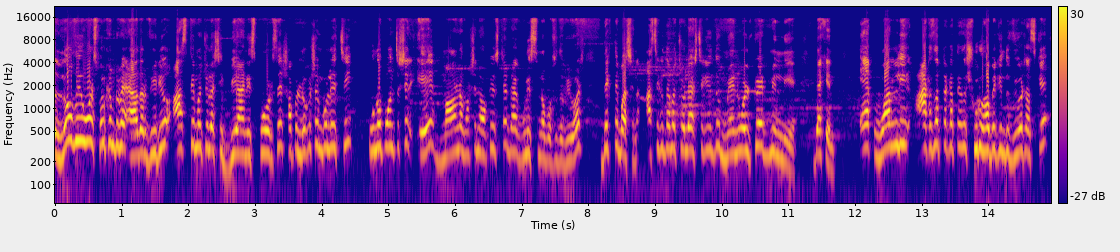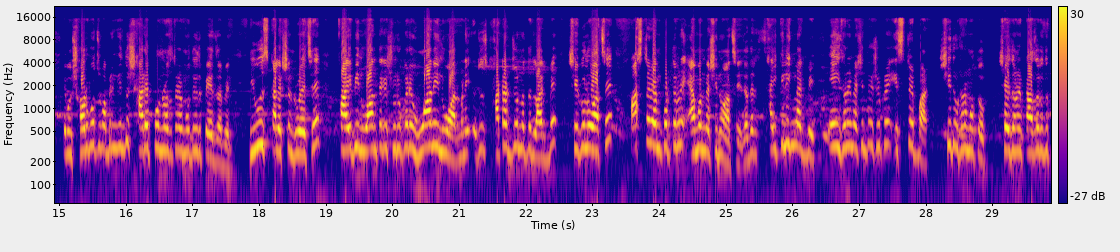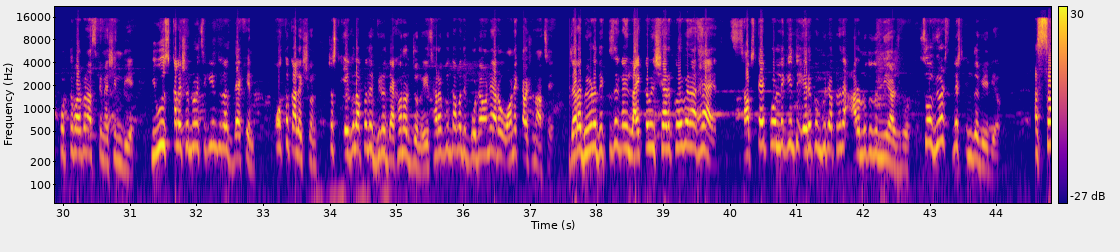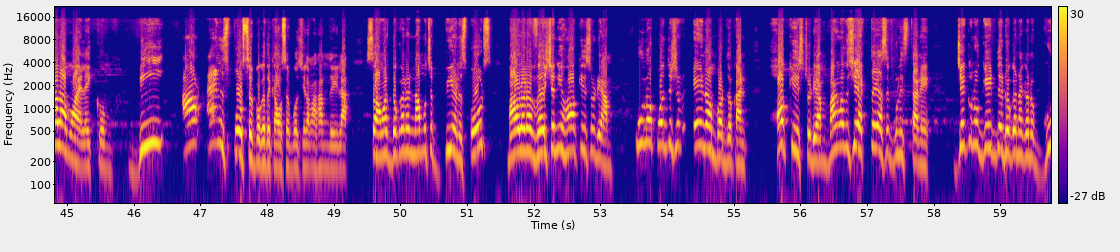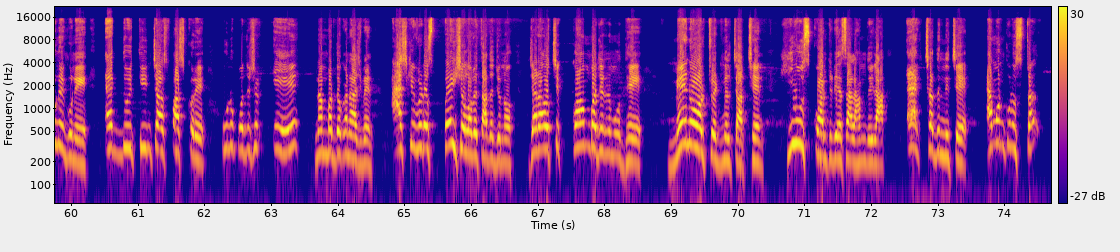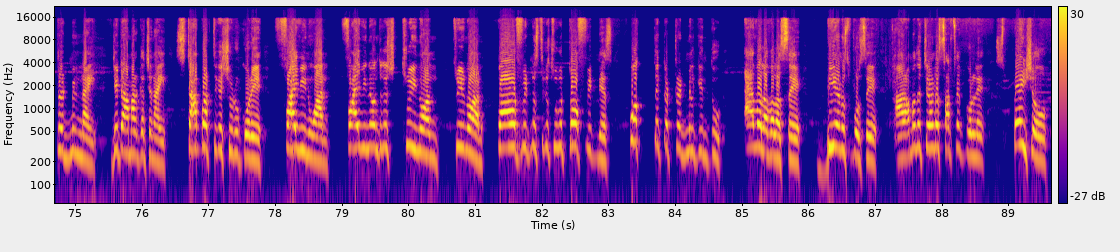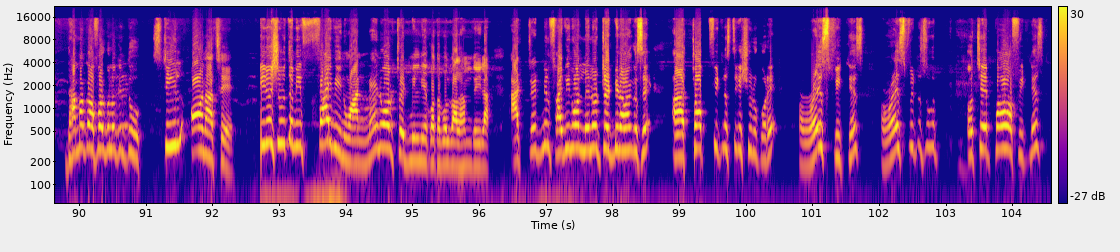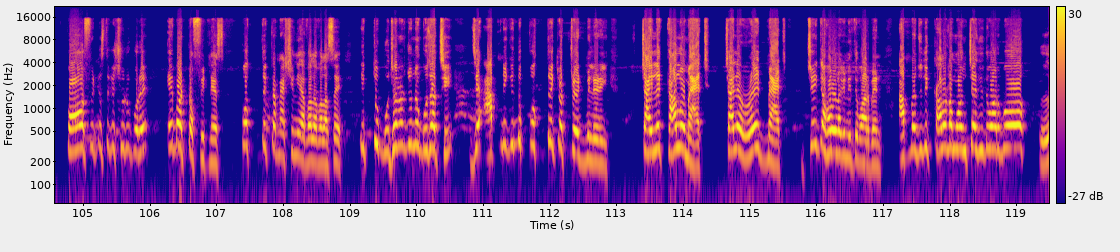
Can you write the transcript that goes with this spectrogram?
Hello viewers welcome to my other video আজকে আমি চলে আসি বিআইন স্পোর্টসে এ। শপের লোকেশন বলেছি উনপঞ্চাশের এ মাওলানা ভাসান হকি স্টেট ঢাকা গুলিস্তান অবস্থিত ভিউয়ার্স দেখতে পাচ্ছেন, আজকে কিন্তু আমরা চলে আসছি কিন্তু ম্যানুয়াল ট্রেডমিল নিয়ে। দেখেন এক ওয়ানলি আট হাজার টাকা থেকে শুরু হবে কিন্তু ভিউয়ার্স আজকে এবং সর্বোচ্চ পাবেন কিন্তু সাড়ে পনেরো হাজার টাকার মধ্যে কিন্তু পেয়ে যাবেন। হিউজ কালেকশন রয়েছে। ফাইভ ইন ওয়ান থেকে শুরু করে ওয়ান ইন ওয়ান মানে জাস্ট হাঁটার জন্য তো লাগবে, সেগুলো আছে। পাঁচটা ব্যায়াম করতে পারেন, এমন মেশিনও আছে। যাদের সাইকেলিং লাগবে, এই ধরনের মেশিন থেকে শুরু করে স্টেপার শীত ওঠার মতো, সেই ধরনের কাজও কিন্তু করতে পারবেন আজকে মেশিন দিয়ে। হিউজ কালেকশন রয়েছে কিন্তু জাস্ট দেখেন কত কালেকশন জাস্ট এগুলো আপনাদের ভিডিও দেখানোর জন্য। এছাড়াও কিন্তু আমাদের গোডাউনে আরও অনেক কালেকশন আছে। যারা ভিডিওটা দেখতেছেন লাইক কমেন্ট শেয়ার করবেন। আর হ্যাঁ সাবস্ক্রাইব করলে কিন্তু এরকম ভিডিও আপনাদের আরও নতুন নিয়ে আসব। So viewers let's in the video আসসালামু আলাইকুম। বি আর এন স্পোর্টস এর পক্ষ থেকে কাউসার বলছিলাম, আলহামদুলিল্লাহ। সো আমার দোকানের নাম হচ্ছে B N sports Maulana Bhashani hockey stadium, উনপঞ্চাশের এ নম্বর দোকান, হকি স্টেডিয়াম। বাংলাদেশে একটাই আছে গুলিস্তানে। যে কোনো গেট দিয়ে ঢোকে না কেন, গুনে গুনে এক, দুই, তিন, চার, পাঁচ করে উনপঞ্চাশের এ নাম্বার দোকানে আসবেন। আজকে ভিডিও স্পেশাল হবে তাদের জন্য। যারা হচ্ছে কম বাজেটের মধ্যে ম্যানুয়াল ট্রেডমিল চাচ্ছেন। হিউজ কোয়ান্টিটি আছে, আলহামদুলিল্লাহ। এক ছাদের নিচে এমন কোন ট্রেডমিল নাই, যেটা আমার কাছে নাই। স্টাপার থেকে শুরু করে five in one five in one থেকে three in one three in one power fitness থেকে শুরু টপ ফিটনেস প্রত্যেকটা ট্রেডমিল কিন্তু অ্যাভেলেবল আছে বিএন স্পোর্টসে আর আমাদের চ্যানেলটা সাবস্ক্রাইব করলে স্পেশাল ধামাকা অফারগুলো কিন্তু স্টিল অন আছে। ভিডিও শুরুতে আমি five in one manual treadmill নিয়ে কথা বলব, আলহামদুলিল্লাহ। আর treadmill five in one manual treadmill আমার কাছে টপ ফিটনেস থেকে শুরু করে রেস ফিটনেস রেস ফিটনেস হচ্ছে পাওয়ার ফিটনেস পাওয়ার ফিটনেস থেকে শুরু করে এবার টপ ফিটনেস প্রত্যেকটা মেশিনই অ্যাভেলেবল আছে। একটু বোঝানোর জন্য বোঝাচ্ছি যে আপনি কিন্তু প্রত্যেকটা ট্রেডমিলেরই চাইলে কালো ম্যাচ চাইলে রেড ম্যাচ যেটা ভালো লাগে নিতে পারবেন। আপনার যদি কালোটা মঞ্চে দিতে পারব,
